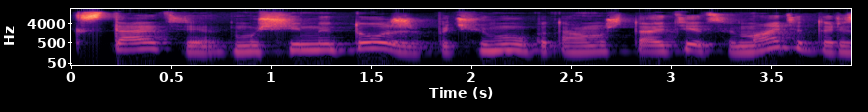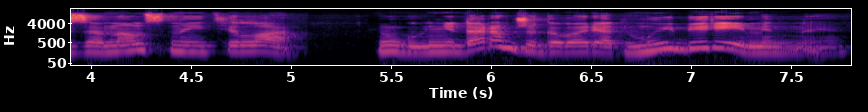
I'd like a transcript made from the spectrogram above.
Кстати, мужчины тоже. Почему? Потому что отец и мать – это резонансные тела. Ну, недаром же говорят, мы беременные.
